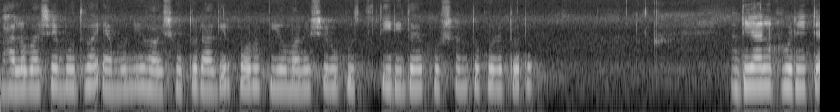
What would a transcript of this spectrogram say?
ভালোবাসায় বোধ হয় এমনই হয় শত রাগের পরও প্রিয় মানুষের উপস্থিতি হৃদয় প্রশান্ত করে তোলে। দেয়াল ঘড়িটা,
